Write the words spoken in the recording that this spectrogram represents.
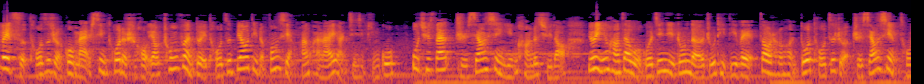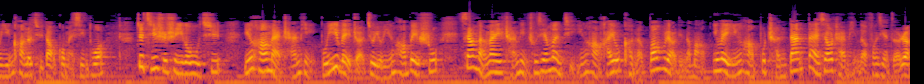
为此，投资者购买信托的时候，要充分对投资标的的风险、还款来源进行评估。误区三：只相信银行的渠道。由于银行在我国经济中的主体地位，造成很多投资者只相信从银行的渠道购买信托。这其实是一个误区。银行买产品不意味着就有银行背书，相反，万一产品出现问题，银行还有可能帮不了您的忙，因为银行不承担代销产品的风险责任。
